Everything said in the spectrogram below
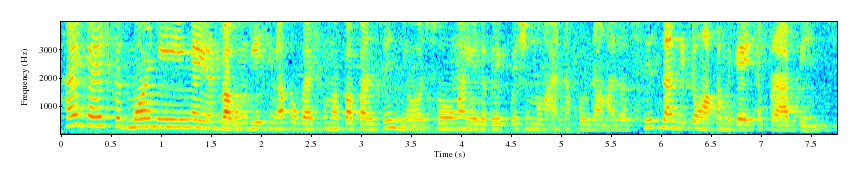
Hi guys, good morning. Ngayon, bagong gising ako guys kung mapapansin nyo. So ngayon, nag-request yung mga anak ko ng ano. Since nandito nga kami guys sa province,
